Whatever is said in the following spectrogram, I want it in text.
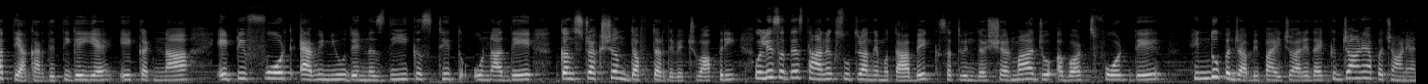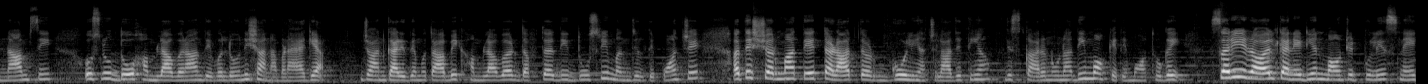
ਹੱਤਿਆ ਕਰ ਦਿੱਤੀ ਗਈ ਹੈ। ਇਹ ਘਟਨਾ 84th ਐਵੇਨਿਊ ਦੇ ਨਜ਼ਦੀਕ ਸਥਿਤ ਉਹਨਾਂ ਦੇ ਕੰਸਟਰਕਸ਼ਨ ਦਫ਼ਤਰ ਦੇ ਵਿੱਚ ਵਾਪਰੀ। ਪੁਲਿਸ ਅਤੇ ਸਥਾਨਕ ਸੂਤਰਾਂ ਦੇ ਮੁਤਾਬਿਕ ਸਤਵਿੰਦਰ ਸ਼ਰਮਾ, ਜੋ ਅਬੋਟਸਫੋਰਡ ਦੇ ਹਿੰਦੂ ਪੰਜਾਬੀ ਭਾਈਚਾਰੇ ਦਾ ਇੱਕ ਜਾਣਿਆ ਪਛਾਣਿਆ ਨਾਮ ਸੀ ਉਸ ਨੂੰ ਦੋ ਹਮਲਾਵਰਾਂ ਦੇ ਵੱਲੋਂ ਨਿਸ਼ਾਨਾ ਬਣਾਇਆ ਗਿਆ। ਜਾਣਕਾਰੀ ਦੇ ਮੁਤਾਬਿਕ ਹਮਲਾਵਰ ਦਫ਼ਤਰ ਦੀ ਦੂਸਰੀ ਮੰਜ਼ਿਲ ਤੇ ਪਹੁੰਚੇ ਅਤੇ ਸ਼ਰਮਾ ਤੇ ਧੜਾਧੜ ਗੋਲੀਆਂ ਚਲਾ ਦਿੱਤੀਆਂ, ਜਿਸ ਕਾਰਨ ਉਹਨਾਂ ਦੀ ਮੌਕੇ ਤੇ ਮੌਤ ਹੋ ਗਈ। Surrey royal Canadian mounted police ਨੇ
